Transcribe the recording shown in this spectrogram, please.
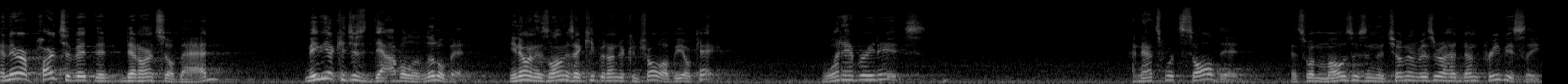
and there are parts of it that, that aren't so bad. Maybe I could just dabble a little bit. You know, and as long as I keep it under control, I'll be okay. Whatever it is. And that's what Saul did. That's what Moses and the children of Israel had done previously.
